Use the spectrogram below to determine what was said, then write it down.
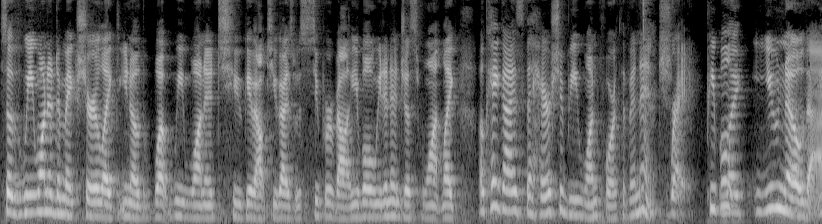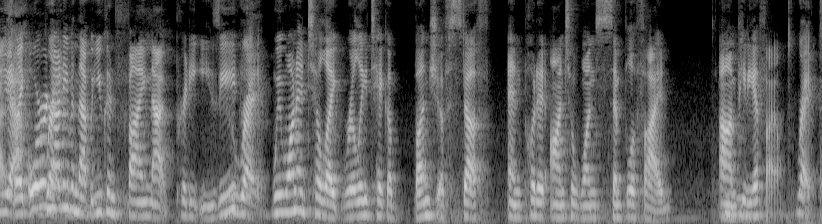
So we wanted to make sure, like, you know, what we wanted to give out to you guys was super valuable. We didn't just want, like, okay, guys, the hair should be one fourth of an inch. right, People, Like- you know that. Yeah, like, or not even that, but you can find that pretty easy. right. We wanted to, like, really take a bunch of stuff and put it onto one simplified um, Mm-hmm. PDF file. Right.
